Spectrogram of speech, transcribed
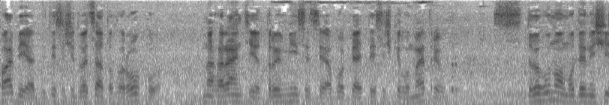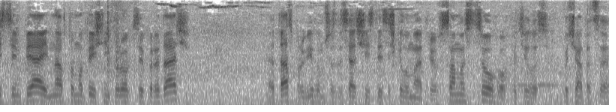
Фабія 2020 року на гарантії 3 місяці або 5 тисяч кілометрів з двигуном 1,6 MPI на автоматичній коробці передач та з пробігом 66 тисяч кілометрів. Саме з цього хотілося почати це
